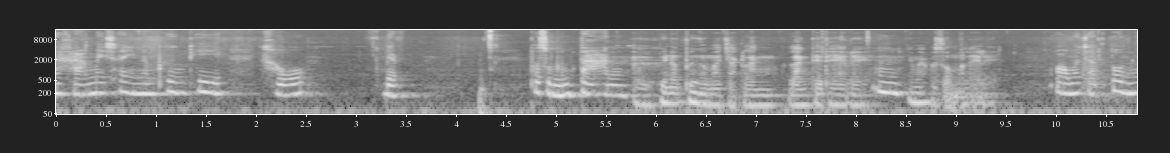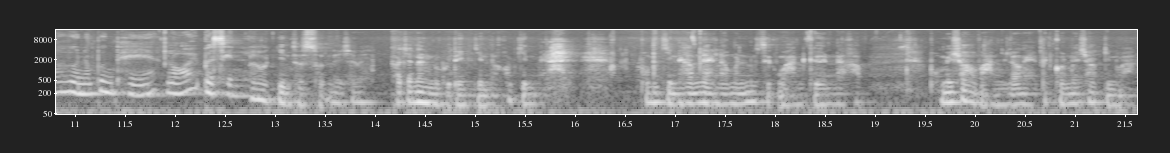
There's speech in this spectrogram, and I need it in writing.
นะคะ ไม่ใช่น้ำผึ้งที่เขาแบบผสมน้ำตาล เออคือน้ำผึ้งเอามาจากรังรังแท้ๆเลยอืม ยังไม่ผสมอะไรเลยออกมาจากต้นก็คือน้ำผึ้งแท้ร้อยเปอร์เซ็นต์เลแล้วยก็กินสดๆเลยใช่ไหมเขาจะนั่งดูตัวเองกินแล้วเขากินไม่ได้ ผมกินคำแรกแล้วมันรู้สึกหวานเกินนะครับ ผมไม่ชอบหวานอยู่แล้วไง เป็นคนไม่ชอบกินหวาน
